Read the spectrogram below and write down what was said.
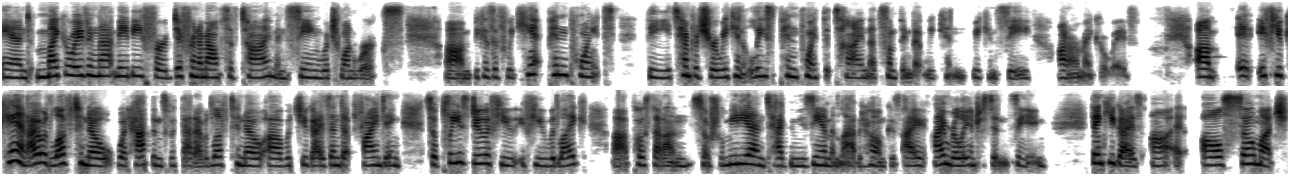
and microwaving that maybe for different amounts of time and seeing which one works. Um, because if we can't pinpoint the temperature, we can at least pinpoint the time. That's something that we can we can see on our microwave. Um, if you can, I would love to know what happens with that. I would love to know uh, what you guys end up finding. So please do, if you if you would like, uh, post that on social media and tag the museum and lab at home because I I'm really interested in seeing. Thank you guys uh, all so much.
